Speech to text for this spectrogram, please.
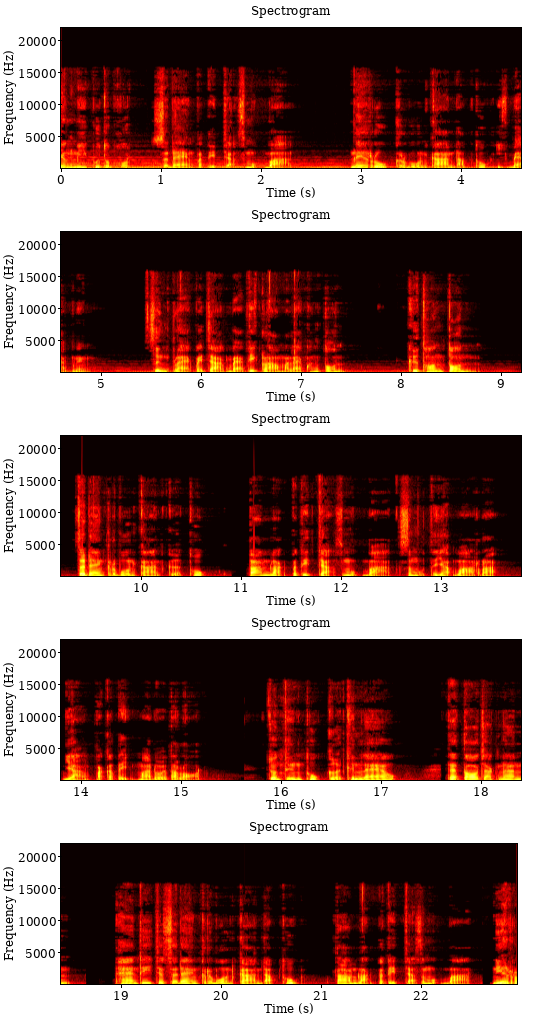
ยังมีพุทธพจน์แสดงปฏิจจสมุปบาท ในรูปกระบวนการดับทุกข์อีกแบบหนึ่ง ซึ่งแปลกไปจากแบบที่กล่าวมาแล้วข้างต้น คือท่อนต้น แสดงกระบวนการเกิดทุกข์ตามหลักปฏิจจสมุปบาท สมุทยวาระอย่างปกติมาโดยตลอด จนถึงทุกข์เกิดขึ้นแล้ว แต่ต่อจากนั้น แทนที่จะแสดงกระบวนการดับทุกข์ตามหลักปฏิจจสมุปบาท นิโร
